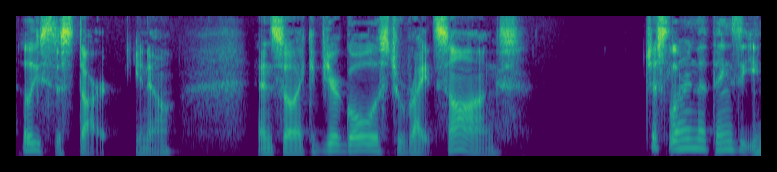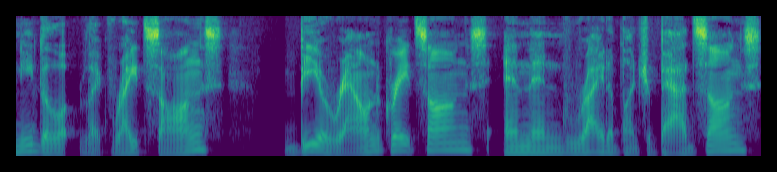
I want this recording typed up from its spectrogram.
At least to start, you know. And so like if your goal is to write songs, just learn the things that you need to like write songs, be around great songs, and then write a bunch of bad songs,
